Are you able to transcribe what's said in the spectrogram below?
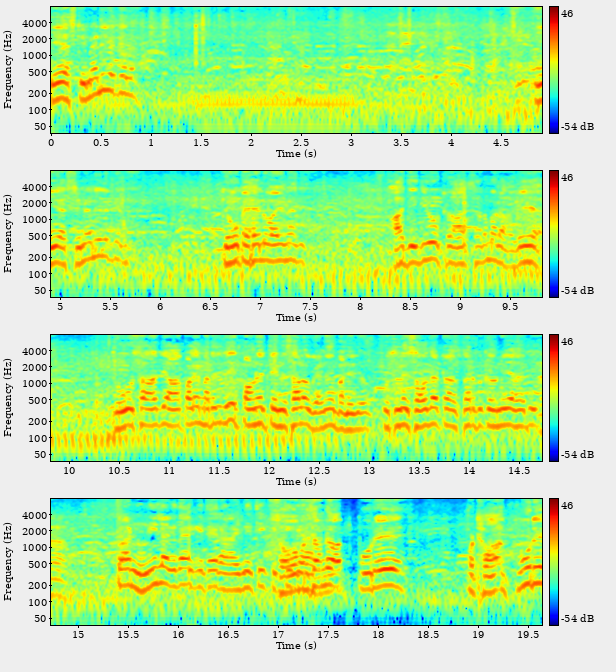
ਇਹ ਐਸਟੀਮੇਟ ਨਹੀਂ ਲੱਗੇਗਾ? ਇਹ ਐਸਟੀਮੇਟ ਨਹੀਂ ਲੱਗੇਗਾ? ਕਿਉਂ ਪੈਸੇ ਲਵਾਏ ਇਹਨਾਂ ਦੇ? ਅੱਜ ਜੀ ਉਹ ਟ੍ਰਾਂਸਫਾਰਮਰ ਆ ਗਏ ਆ। 2 ਸਾਲ ਦੇ ਆਪ ਵਾਲੇ ਮਰਦੇ ਸੀ ਪੌਣੇ 3 ਸਾਲ ਹੋ ਗਏ ਨੇ ਬਣੇ ਦੇ। ਉਸਲੇ 100 ਦਾ ਟ੍ਰਾਂਸਫਰ ਕਿਉਂ ਨਹੀਂ ਆਇਆ ਵੀ ਤੁਹਾਨੂੰ ਨਹੀਂ ਲੱਗਦਾ ਕਿਤੇ ਰਾਜਨੀਤੀ ਕੀਤੀ 100% ਪੂਰੇ ਪਠਾਨ ਪੂਰੇ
